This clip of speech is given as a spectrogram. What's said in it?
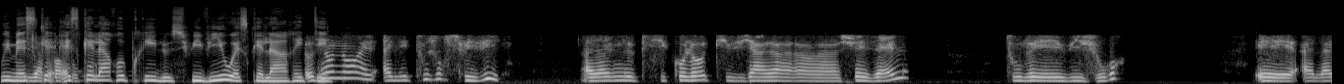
Oui, mais est-ce qu'elle a repris le suivi ou est-ce qu'elle a Euh, arrêté non, non, elle, elle est toujours suivie. Elle a une psychologue qui vient euh, chez elle tous les huit jours. Et elle a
